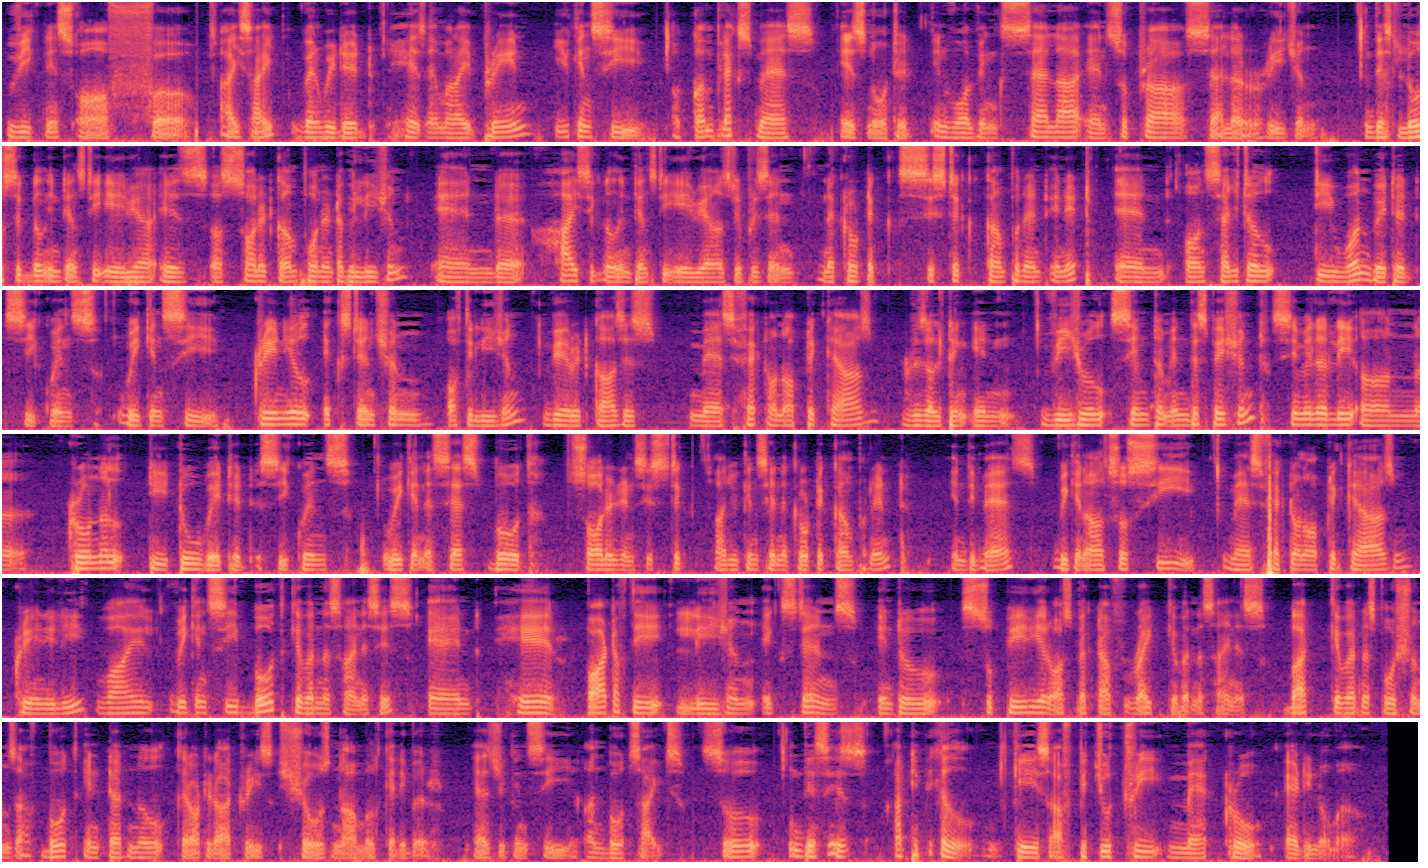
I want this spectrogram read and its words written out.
weakness of uh, eyesight. When we did his MRI brain you can see a complex mass is noted involving sella and suprasellar region. This low signal intensity area is a solid component of the lesion and uh, high signal intensity areas represent necrotic cystic component in it and on sagittal T1 weighted sequence we can see cranial extension of the lesion where it causes mass effect on optic chiasm resulting in visual symptom in this patient. Similarly on uh, coronal T2 weighted sequence we can assess both solid and cystic or you can say necrotic component in the mass. We can also see mass effect on optic chiasm cranially while we can see both cavernous sinuses and here part of the lesion extends into superior aspect of right cavernous sinus but cavernous portions of both internal carotid arteries shows normal caliber as you can see on both sides. So this is a typical case of pituitary macroadenoma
